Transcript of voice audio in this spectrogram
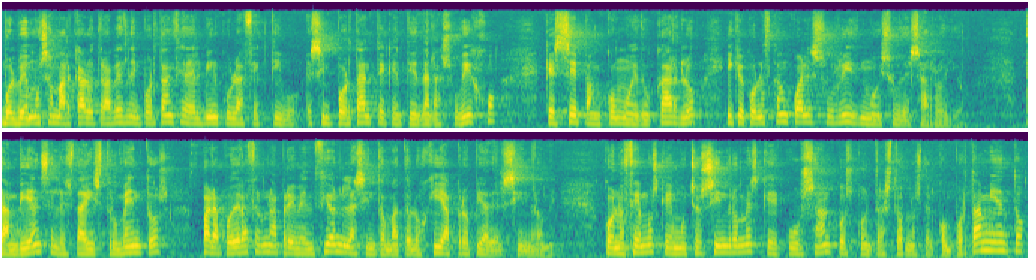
Volvemos a marcar otra vez la importancia del vínculo afectivo. Es importante que entiendan a su hijo, que sepan cómo educarlo y que conozcan cuál es su ritmo y su desarrollo. También se les da instrumentos para poder hacer una prevención en la sintomatología propia del síndrome. Conocemos que hay muchos síndromes que cursan pues, con trastornos del comportamiento,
